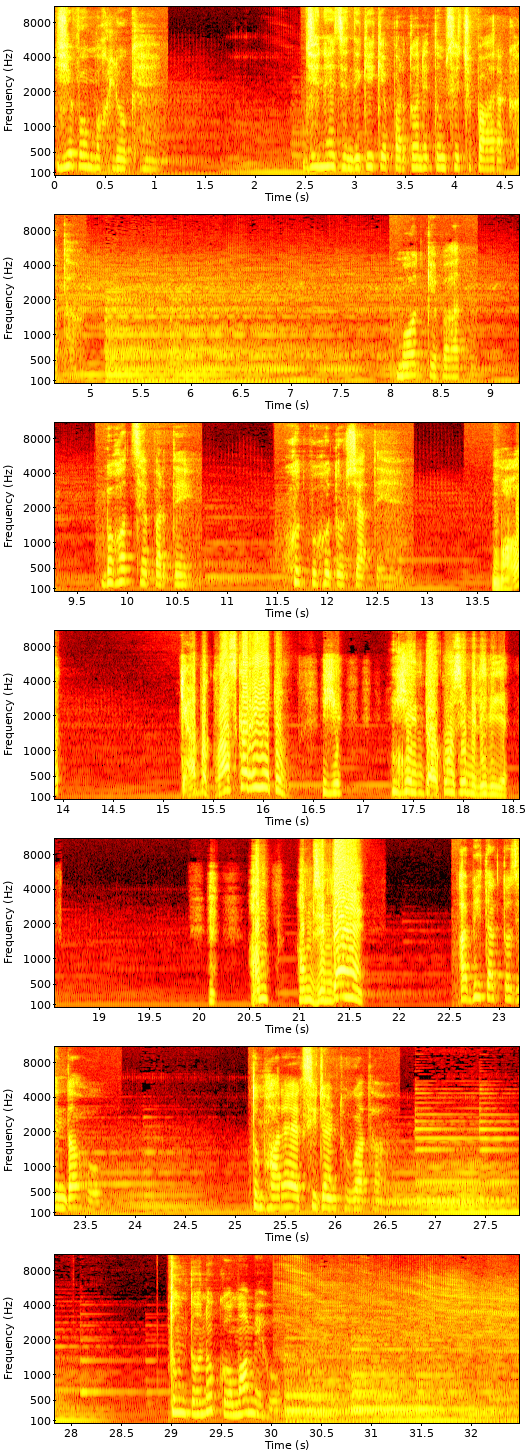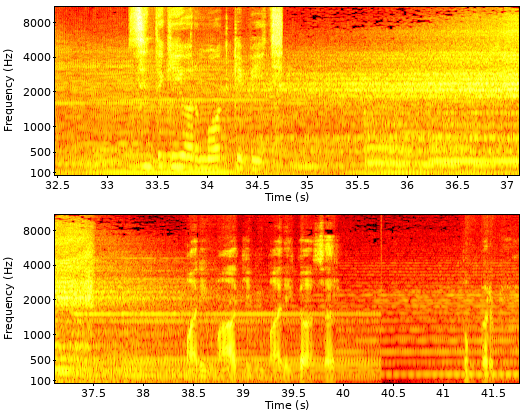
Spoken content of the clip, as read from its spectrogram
یہ وہ مخلوق ہیں جنہیں زندگی کے پردوں نے تم سے چھپا رکھا تھا۔ موت کے بعد بہت سے پردے خود بخود اٹھ جاتے ہیں۔ موت؟ کیا بکواس کر رہی ہو تم؟ یہ یہ ان ڈاکوؤں سے ملی بھی ہے۔ ہم ہم زندہ ہیں۔ ابھی تک تو زندہ ہو۔ تمہارا ایکسیڈنٹ ہوا تھا۔ تم دونوں کوما میں ہو۔ زندگی اور موت کے بیچ۔ ہماری ماں کی بیماری کا اثر تم پر بھی ہے۔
